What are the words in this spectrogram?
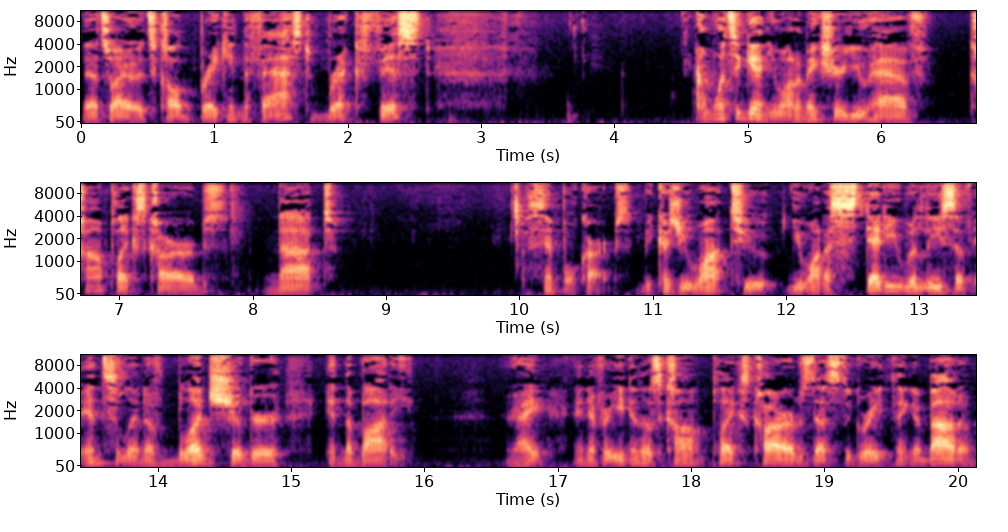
That's why it's called breaking the fast, breakfast. And once again, you want to make sure you have complex carbs, not simple carbs because you want to you want a steady release of insulin of blood sugar in the body right? And if you're eating those complex carbs that's the great thing about them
